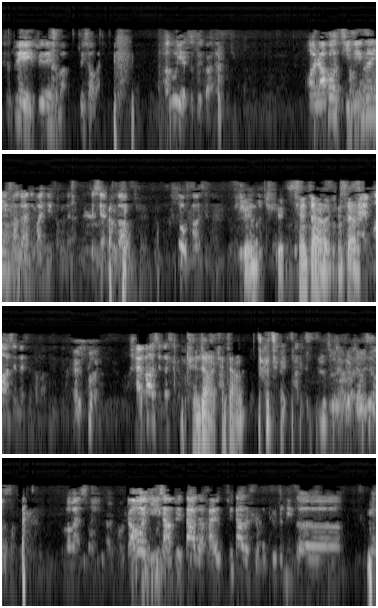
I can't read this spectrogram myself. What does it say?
是最最那什么最小的，长度也是最短的。啊，然后体型跟一长短的关系什么的，这是显著的。瘦长型的，全全全占了，全占了，海胖型的是什么？海胖型的是什么？全占了，全占了。老板，然后影响最大的还最大的是什么？就是那个就是包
